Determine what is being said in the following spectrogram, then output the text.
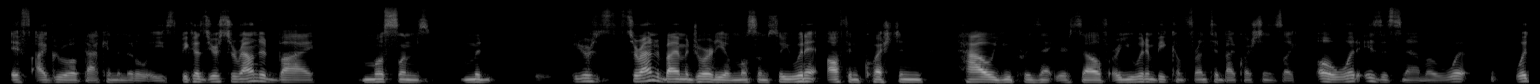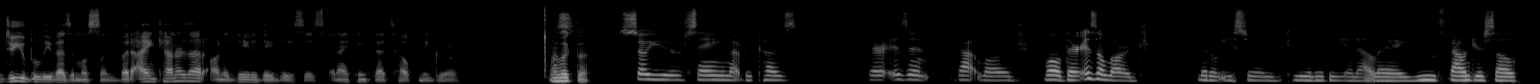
if I grew up back in the Middle East because you're surrounded by Muslims ma- you're surrounded by a majority of Muslims so you wouldn't often question how you present yourself or you wouldn't be confronted by questions like oh what is Islam? or what what do you believe as a Muslim? But I encounter that on a day-to-day basis and I think that's helped me grow. I like that. So you're saying that because there isn't that large, well, there is a large Middle Eastern community in LA, you found yourself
